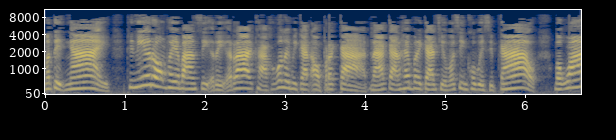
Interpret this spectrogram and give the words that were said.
มันติดง่าย ทีนี้โรงพยาบาลสิริราชค่ะเขาก็เลยมีการออกประกาศนะการให้บริการฉีดวัคซีนโควิด -19 บอกว่า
